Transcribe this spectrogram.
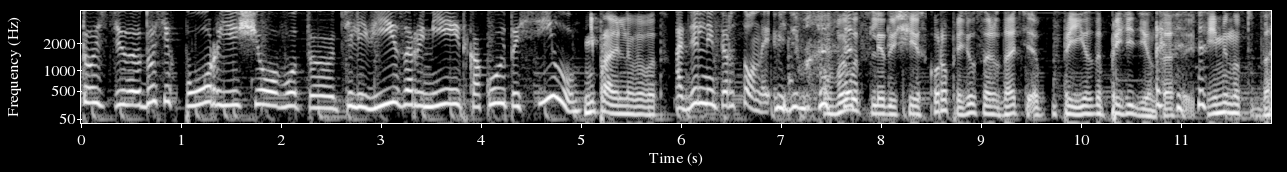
То есть э, до сих пор еще вот э, телевизор имеет какую-то силу? Неправильный вывод. Отдельные персоны, видимо. Вывод следующий. Скоро придется ждать э, приезда президента. Именно туда.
